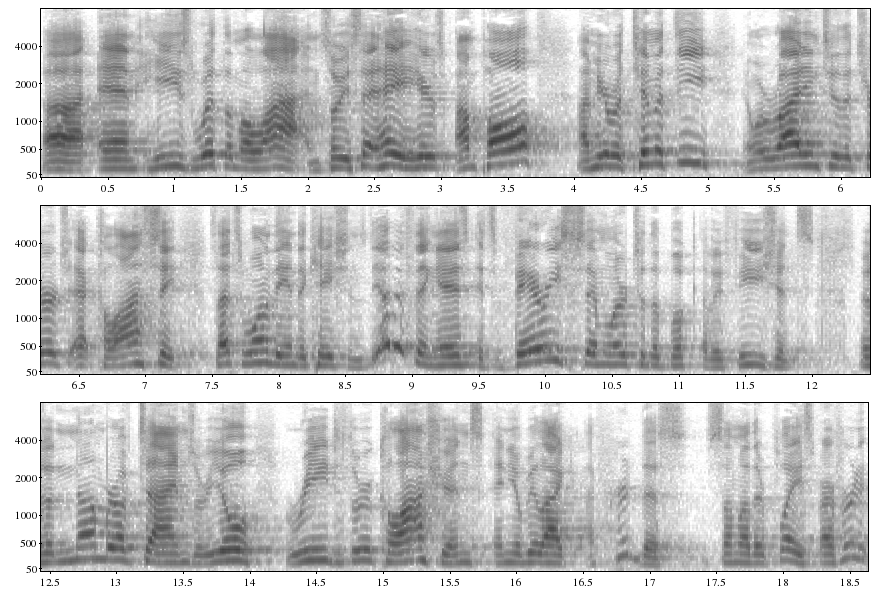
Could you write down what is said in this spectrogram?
uh, and he's with them a lot. And so he said, Hey, here's, I'm Paul. I'm here with Timothy, and we're writing to the church at Colossae. So that's one of the indications. The other thing is, it's very similar to the book of Ephesians. There's a number of times where you'll read through Colossians and you'll be like, I've heard this some other place, or I've heard it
